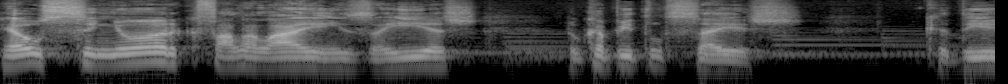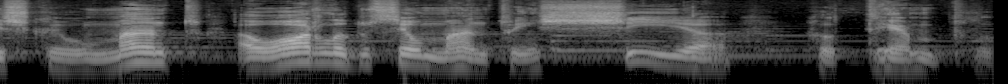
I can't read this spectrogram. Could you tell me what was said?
é o Senhor que fala lá em Isaías, no capítulo 6, que diz que o manto, a orla do seu manto enchia o templo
